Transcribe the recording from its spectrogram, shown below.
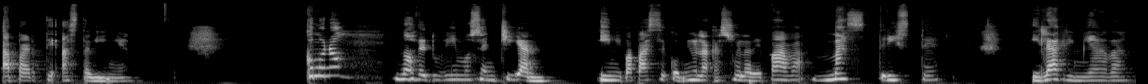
aparte hasta Viña. ¿Cómo no? Nos detuvimos en Chillán y mi papá se comió la cazuela de pava más triste y lagrimeada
